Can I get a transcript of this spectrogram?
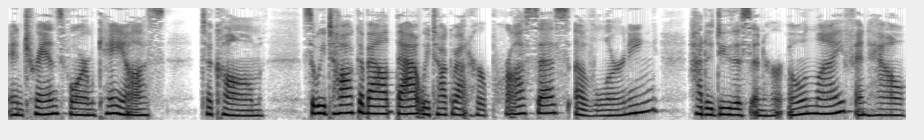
and Transform Chaos to Calm. So we talk about that. We talk about her process of learning how to do this in her own life and how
